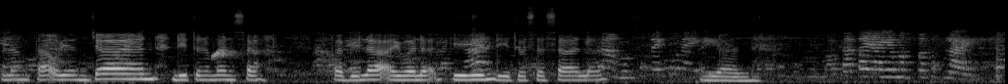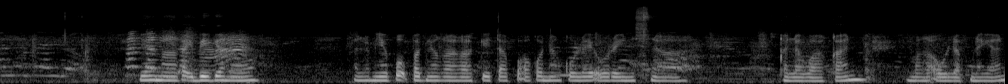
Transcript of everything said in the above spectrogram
walang tao yan dyan. Dito naman sa kabila ay wala din. Dito sa sala. Ayan. Yan mga kaibigan, oh. Alam niyo po, pag nakakakita po ako ng kulay orange na kalawakan, mga ulap na yan,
